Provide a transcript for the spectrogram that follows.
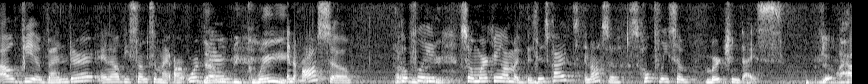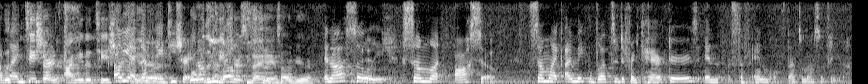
I'll be a vendor and I'll be selling some of my artwork That there. would be great. and also, That would be hopefully, great. so I'm working on my business cards and also hopefully some merchandise. Yeah. Have like some t-shirts. I need a t-shirt. Oh yeah, definitely a T-shirt. What and, was also, the we love t-shirt say? t-shirts out here. and also some like also some like I make lots of different characters and stuffed animals. That's what I'm also thinking about.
